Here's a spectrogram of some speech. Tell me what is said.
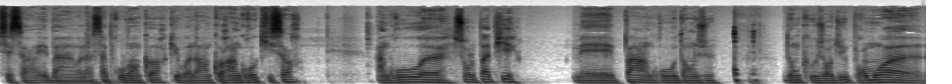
C'est ça. Et ben voilà, ça prouve encore que voilà, encore un gros qui sort. Un gros euh, sur le papier, mais pas un gros dans le jeu. Donc aujourd'hui, pour moi, euh,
